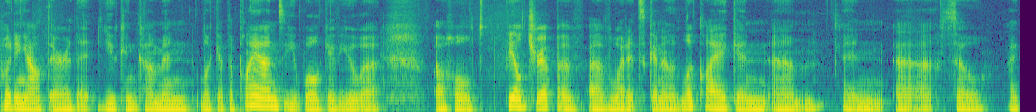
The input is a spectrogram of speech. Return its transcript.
putting out there that you can come and look at the plans. You will give you a a whole field trip of, of what it's going to look like and um, and uh, so I,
